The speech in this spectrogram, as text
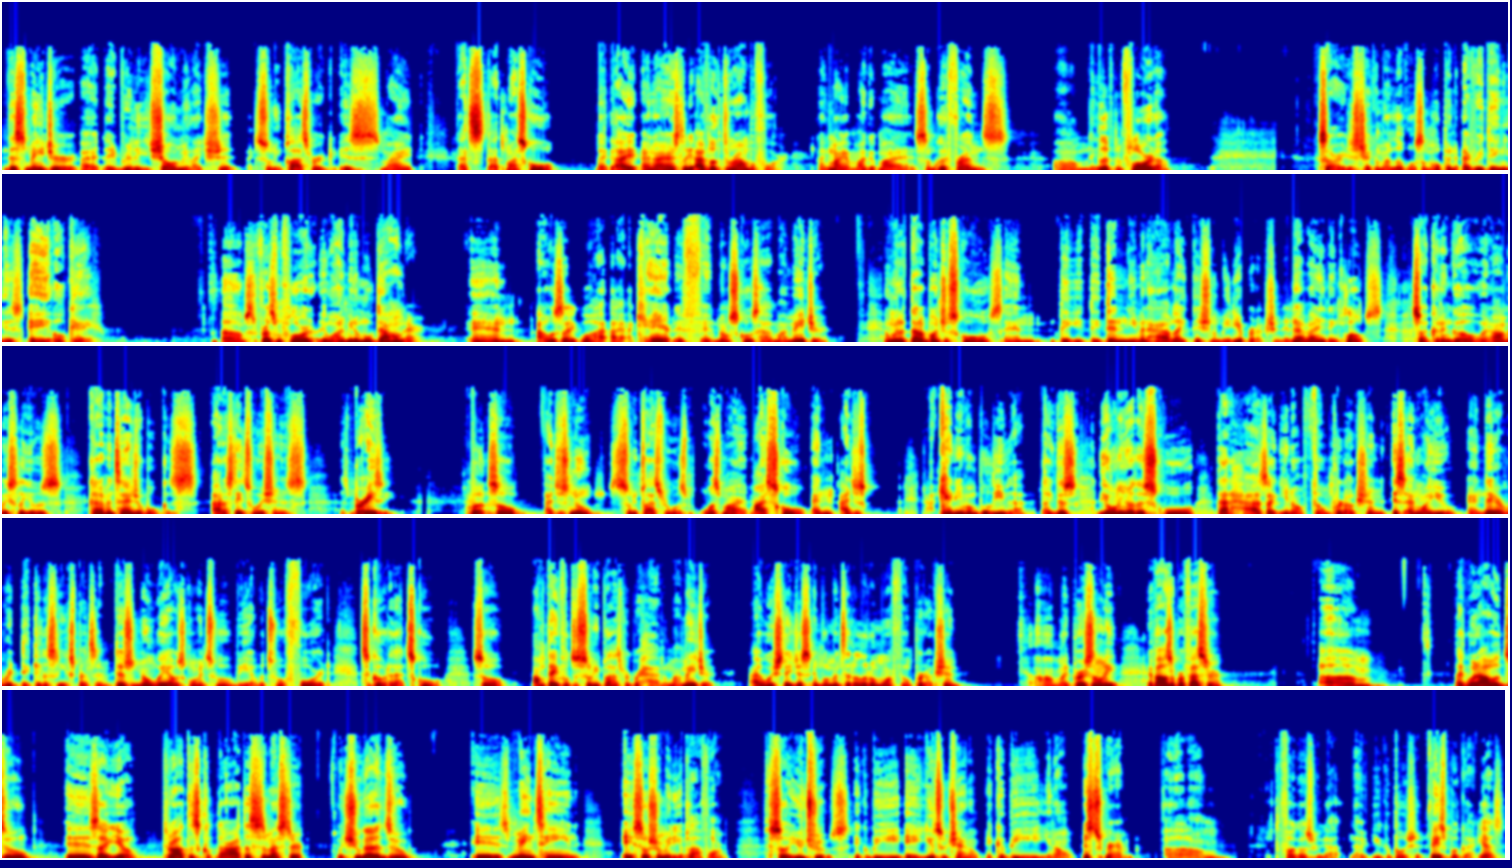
this major, I, they really showed me like shit. Like SUNY Plattsburgh is my, that's that's my school. Like I and I actually I've looked around before. Like my my my some good friends, um, they lived in Florida. Sorry, just checking my levels. I'm hoping everything is a okay. Um, some friends from Florida, they wanted me to move down there, and I was like, well, I I can't if if no schools have my major and we looked at a bunch of schools and they they didn't even have like digital media production they didn't have anything close so i couldn't go and obviously it was kind of intangible because out of state tuition is is brazy but so i just knew suny plattsburgh was was my my school and i just I can't even believe that. Like, there's the only other school that has like you know film production is NYU, and they're ridiculously expensive. There's no way I was going to be able to afford to go to that school. So I'm thankful to SUNY Plattsburgh for having my major. I wish they just implemented a little more film production. Um, like personally, if I was a professor, um, like what I would do is like, yo, throughout this throughout the semester, what you gotta do is maintain a social media platform. So you choose. It could be a YouTube channel. It could be you know Instagram. Um, the fuck else we got that you could bullshit? Facebook, I guess.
